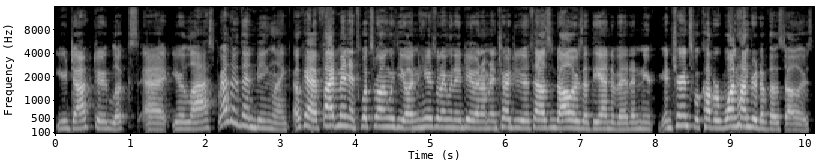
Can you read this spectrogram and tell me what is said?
your doctor looks at your last, rather than being like, okay, I have five minutes, what's wrong with you? And here's what I'm going to do. And I'm going to charge you a $1,000 at the end of it. And your insurance will cover 100 of those dollars.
